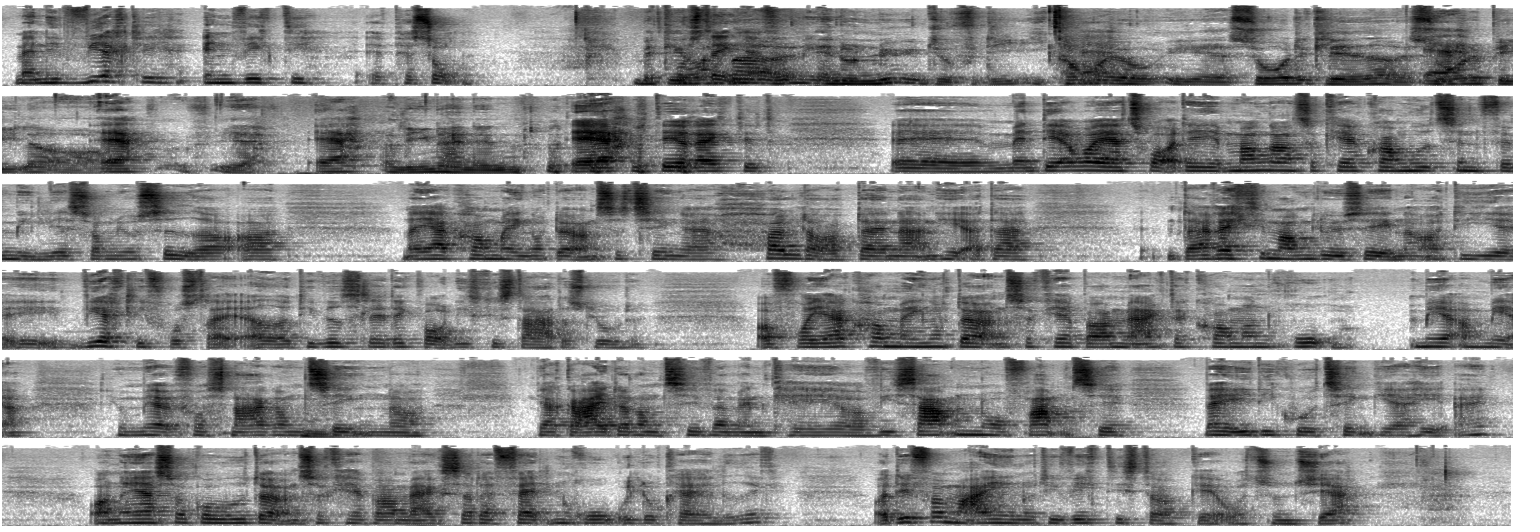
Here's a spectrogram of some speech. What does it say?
man er virkelig en vigtig øh, person. Men det er hos også meget anonymt jo, fordi I kommer Ja. jo i uh, sorte klæder og Ja. sorte biler og, Ja. ja, Ja, og ligner hinanden. Ja, det er rigtigt. Øh, men der, hvor jeg tror, det er, mange gange, så kan jeg komme ud til en familie, som jo sidder, og når jeg kommer ind ad døren, så tænker jeg, hold da op, der er en her, der, der er rigtig mange løse ender, og de er øh, virkelig frustrerede, og de ved slet ikke, hvor de skal starte og slutte. Og fra jeg kommer ind ad døren, så kan jeg bare mærke, at der kommer en ro mere og mere, jo mere vi får snakket om mm. tingene, og jeg guider dem til, hvad man kan, og vi sammen når frem til, hvad I de kunne tænke jer her, ikke? Og når jeg så går ud døren, så kan jeg bare mærke, så er der faldt en ro i lokalet. Ikke? Og det er for mig en af de vigtigste opgaver, synes jeg.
